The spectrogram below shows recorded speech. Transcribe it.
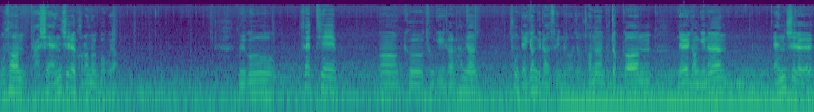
우선 다시 NC를 걸어 놓을 거고요. 그리고 세팀 어, 그 경기가 하면 총 4경기를 할 수 있는 거죠. 저는 무조건 내일 경기는 NC를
